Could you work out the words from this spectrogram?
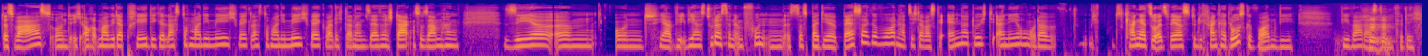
das war's. Und ich auch immer wieder predige, lass doch mal die Milch weg, lass doch mal die Milch weg, weil ich dann einen sehr, sehr starken Zusammenhang sehe. Ähm, und ja, wie, wie hast du das denn empfunden? Ist das bei dir besser geworden? Hat sich da was geändert durch die Ernährung? Oder es klang jetzt so, als wärst du die Krankheit losgeworden. Wie, wie war das denn für dich?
